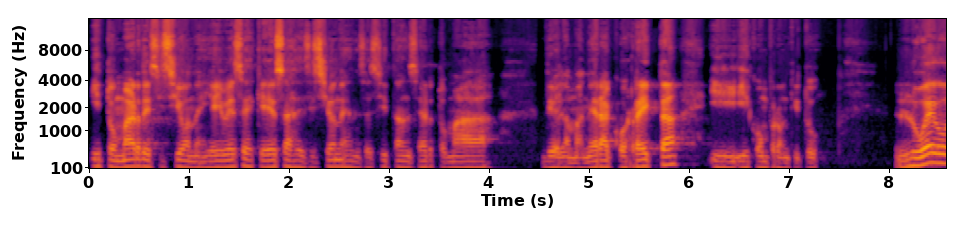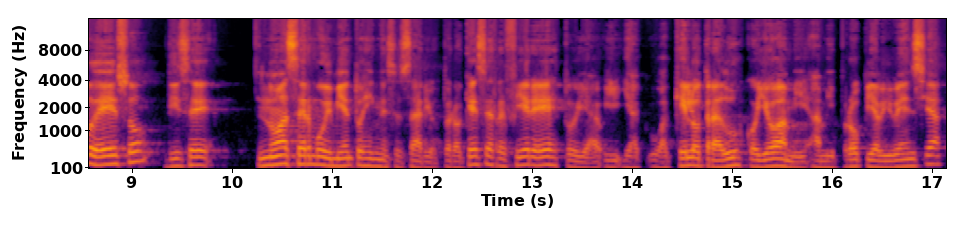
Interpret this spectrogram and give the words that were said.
y tomar decisiones. Y hay veces que esas decisiones necesitan ser tomadas de la manera correcta y, con prontitud. Luego de eso, dice, no hacer movimientos innecesarios. ¿Pero a qué se refiere esto y a, o a qué lo traduzco yo a mi, a mi propia vivencia?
